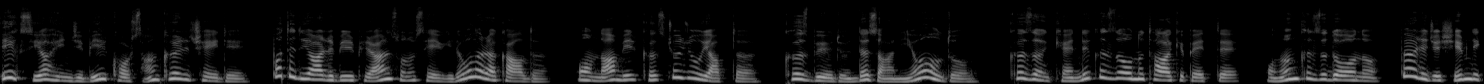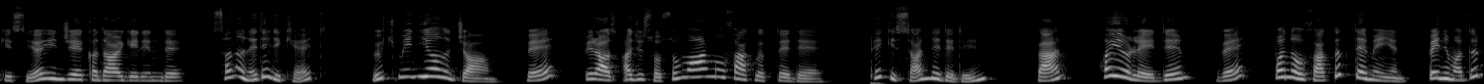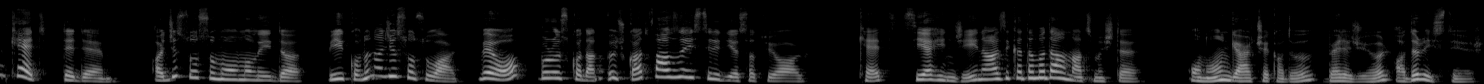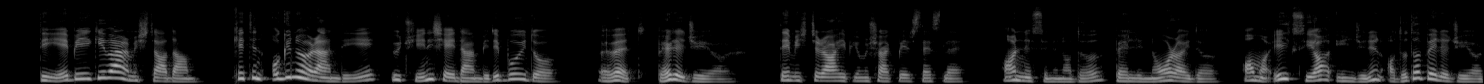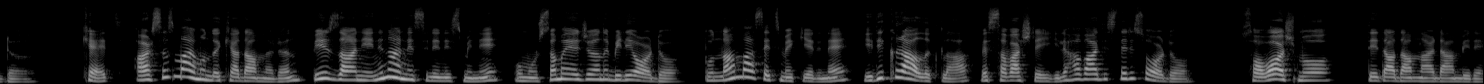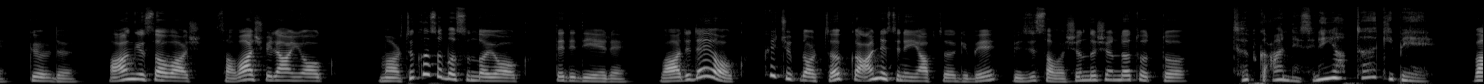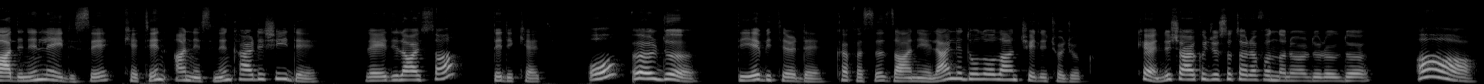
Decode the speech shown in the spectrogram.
İlk siyah inci bir korsan kraliçeydi. Batı diyarlı bir prens onu sevgili olarak aldı. Ondan bir kız çocuğu yaptı. Kız büyüdüğünde zaniye oldu. Kızın kendi kızı onu takip etti. Onun kızı da onu. Böylece şimdiki siyah inciye kadar gelindi. Sana ne dedi Ket? Üç midye alacağım ve biraz acı sosun var mı ufaklık dedi. Peki sen ne dedin? Ben hayırlıydım ve bana ufaklık demeyin. Benim adım Ket dedim. Acı sosum olmalıydı. Biko'nun acı sosu var ve o Brusco'dan üç kat fazla istiridye satıyor. Ket, siyah inciyi nazik adama da anlatmıştı. Onun gerçek adı Belagier Adaris'tir diye bilgi vermişti adam. Ket'in o gün öğrendiği üç yeni şeyden biri buydu. Evet, Beleciyor, demişti rahip yumuşak bir sesle. Annesinin adı Bellinora'ydı ama ilk siyah incinin adı da Beleciyor'du. Cat, arsız maymundaki adamların bir zaniyenin annesinin ismini umursamayacağını biliyordu. Bundan bahsetmek yerine yedi krallıkla ve savaşla ilgili havadisleri sordu. Savaş mı? dedi adamlardan biri. Güldü. Hangi savaş? Savaş filan yok. Martı kasabasında yok, dedi diğeri. Vadide yok. Küçük lord tıpkı annesinin yaptığı gibi bizi savaşın dışında tuttu. Tıpkı annesinin yaptığı gibi. Vadinin lady'si Cat'in annesinin kardeşiydi. Lady Lysa? dedi Cat. O öldü diye bitirdi kafası zaniyelerle dolu olan çeli çocuk. Kendi şarkıcısı tarafından öldürüldü. Aa,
